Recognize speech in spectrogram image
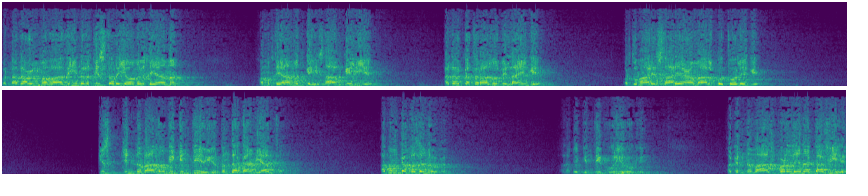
ندا الموازین القسط یوم القیامہ ہم قیامت کے حساب کے لیے عدل کا ترازو بھی لائیں گے اور تمہارے سارے اعمال کو تولیں گے۔ جس جن نمازوں کی گنتی ہوئی اور بندہ کامیاب تھا، اب ان کا وزن ہوگا۔ حالانکہ گنتی پوری ہو گئی۔ اگر نماز پڑھ لینا کافی ہے،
